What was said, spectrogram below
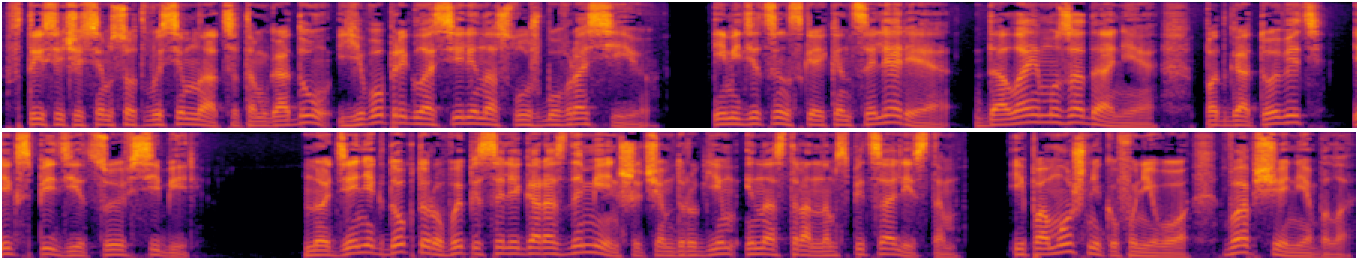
В 1718 году его пригласили на службу в Россию, и медицинская канцелярия дала ему задание подготовить экспедицию в Сибирь. Но денег доктору выписали гораздо меньше, чем другим иностранным специалистам, и помощников у него вообще не было.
